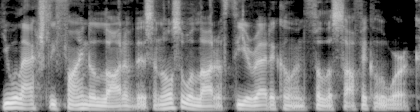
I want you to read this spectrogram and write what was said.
you will actually find a lot of this and also a lot of theoretical and philosophical work.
